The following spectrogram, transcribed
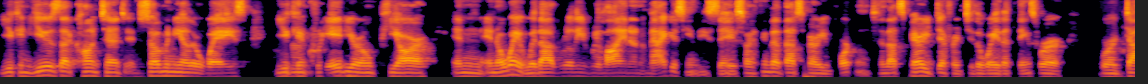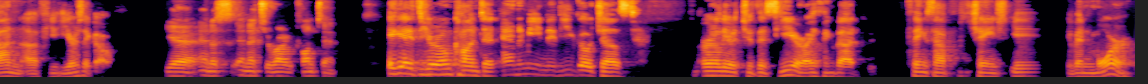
You can use that content in so many other ways. You mm-hmm. can create your own pr in in a way without really relying on a magazine these days. So i think that that's very important and that's very different to the way that things were were done a few years ago. Yeah and it's and it's your own content. It's your own content and i mean if you go just earlier to this year, I think that things have changed even more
